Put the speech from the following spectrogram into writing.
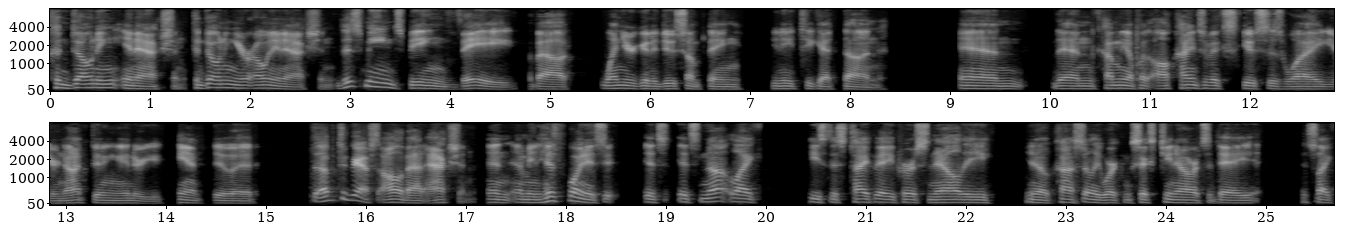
Condoning inaction, condoning your own inaction. This means being vague about when you're going to do something you need to get done. And then coming up with all kinds of excuses why you're not doing it or you can't do it. The Updegraff's all about action. And I mean, his point is it, it's, it's not like he's this type A personality you know, constantly working 16 hours a day. It's like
